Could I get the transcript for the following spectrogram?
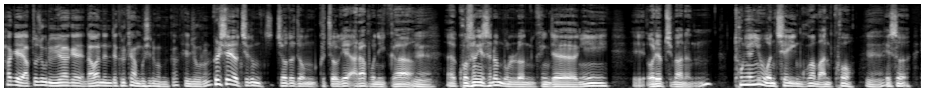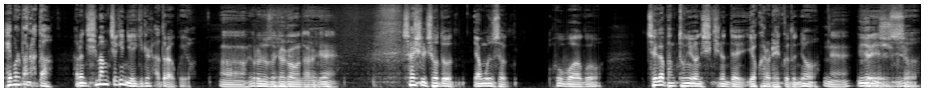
하게 압도적으로 유리하게 나왔는데 그렇게 안 보시는 겁니까 개인적으로는? 글쎄요, 지금 저도 좀 그쪽에 알아보니까 예. 어, 고성에서는 물론 굉장히 예, 어렵지만은 통영이 원체 인구가 많고 예. 해서 해볼 만하다 하는 희망적인 얘기를 하더라고요. 아 여론조사 결과와는 다르게 사실 저도 양문석 후보하고 제가 방통위원 시키는데 역할을 했거든요. 네. 그래서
